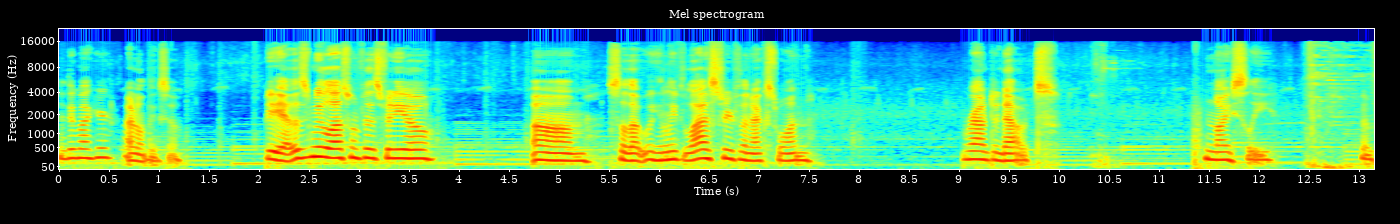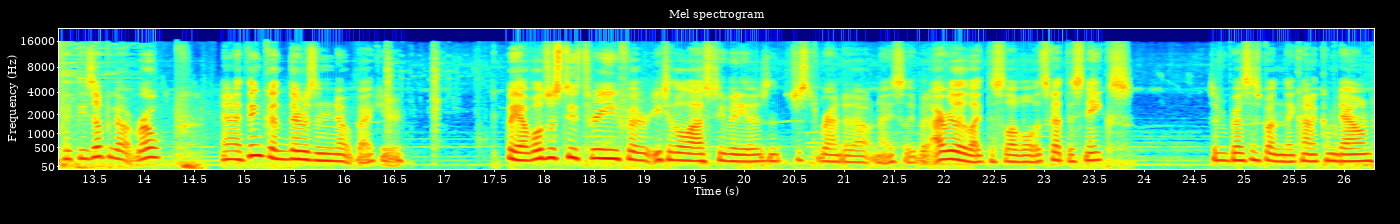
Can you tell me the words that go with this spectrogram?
Anything back here? I don't think so. But yeah, this is gonna be the last one for this video. Um, so that we can leave the last three for the next one. Rounded out nicely. Gonna pick these up. We got rope. And I think uh, there was a note back here. But yeah, we'll just do three for each of the last two videos and just round it out nicely. But I really like this level. It's got the snakes. So if you press this button, they kind of come down.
